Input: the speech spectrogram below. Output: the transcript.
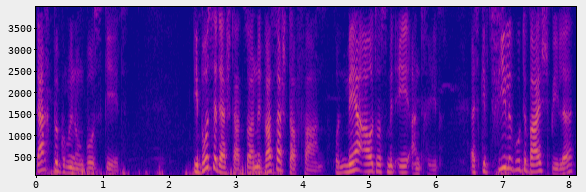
Dachbegrünung, wo es geht. Die Busse der Stadt sollen mit Wasserstoff fahren und mehr Autos mit E-Antrieb. Es gibt viele gute Beispiele,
